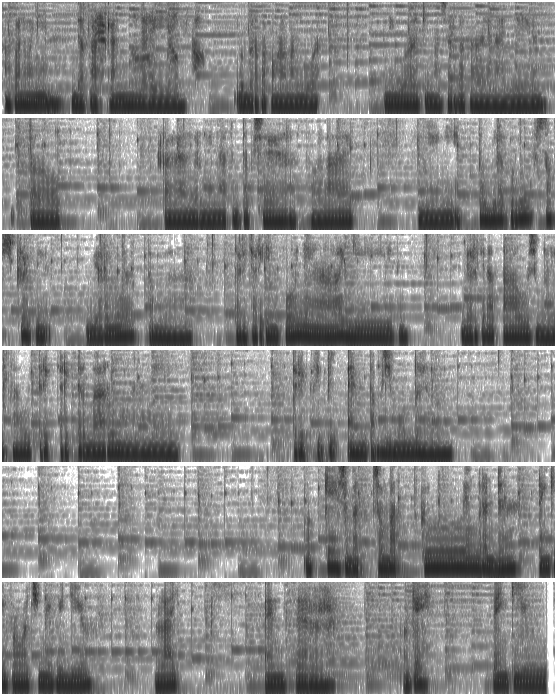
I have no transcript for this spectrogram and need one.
apa namanya dapatkan dari beberapa pengalaman gue ini gue cuma share ke kalian aja ya kan? Kalau untuk share atau like. Video ini atau bila perlu subscribe ya biar gue tambah cari-cari infonya lagi gitu. Biar kita tahu sembari tahu trik-trik terbaru mengenai trik VPN PUBG Mobile. Oke sobat-sobatku yang berada Thank you for watching the video. Like and share Oke Thank you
